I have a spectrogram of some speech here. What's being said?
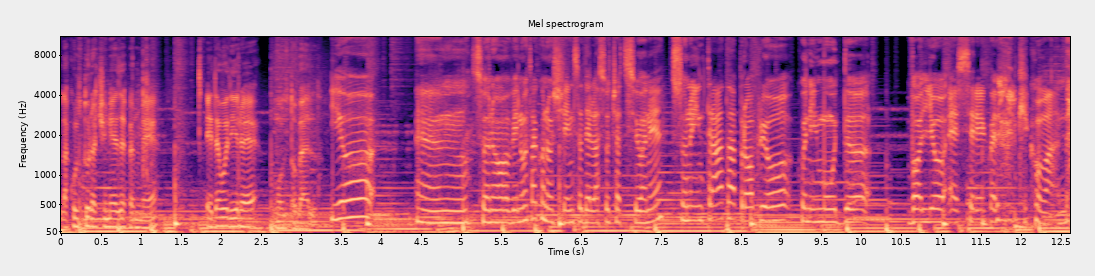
la cultura cinese per me e devo dire molto bella. Io ehm, sono venuta a conoscenza dell'associazione, sono entrata proprio con il mood voglio essere quella che comanda.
